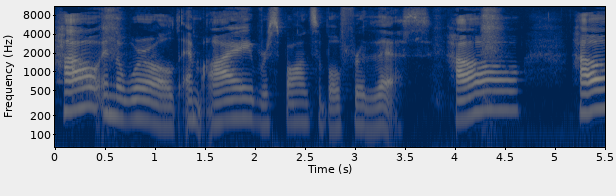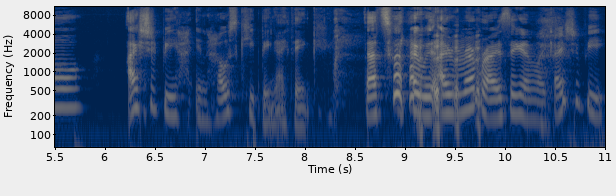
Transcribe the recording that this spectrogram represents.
how in the world am I responsible for this? How how I should be in housekeeping, I think. That's what I was I remember I was thinking I'm like I should be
